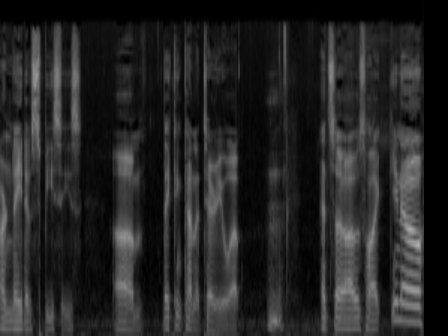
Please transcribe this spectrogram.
are native species, um, they can kind of tear you up. Hmm. And so I was like, you know,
